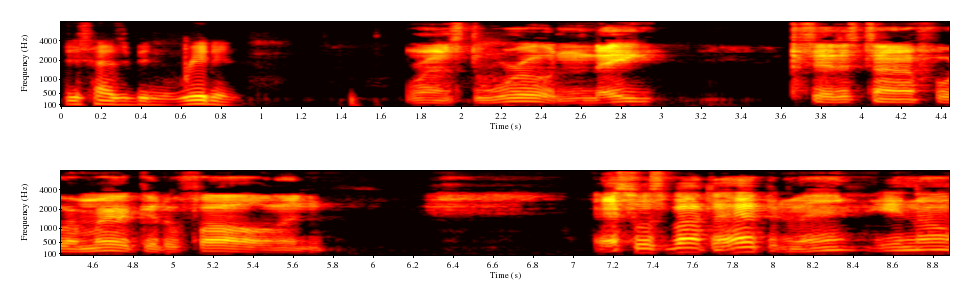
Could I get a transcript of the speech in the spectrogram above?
this has been written. Runs the world, and they said it's time for America to fall, and that's what's about to happen, man. You know.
